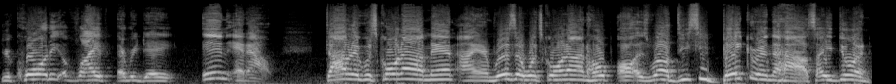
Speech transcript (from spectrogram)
your quality of life every day in and out. Dominic, what's going on, man? I am Rizzo. What's going on? Hope all is well. DC Baker in the house. How you doing?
